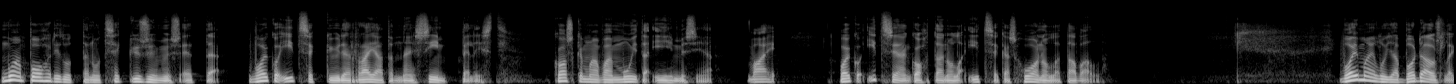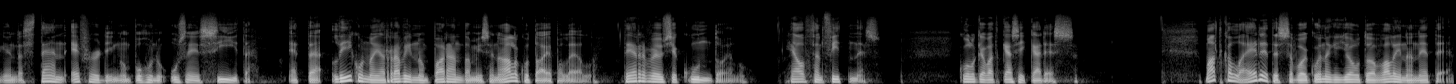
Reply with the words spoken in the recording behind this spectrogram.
Mua on pohdituttanut se kysymys, että voiko itsekkyyden rajata näin simppelisti, koskemaan vain muita ihmisiä, vai voiko itseään kohtaan olla itsekäs huonolla tavalla? Voimailu- ja bodauslegenda Stan Efferding on puhunut usein siitä, että liikunnan ja ravinnon parantamisen alkutaipaleella terveys ja kuntoilu, health and fitness, kulkevat käsi kädessä. Matkalla edetessä voi kuitenkin joutua valinnan eteen.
